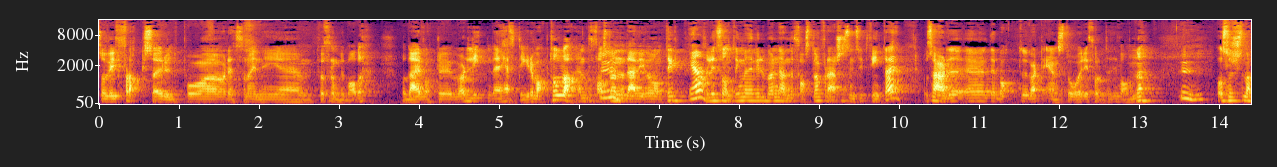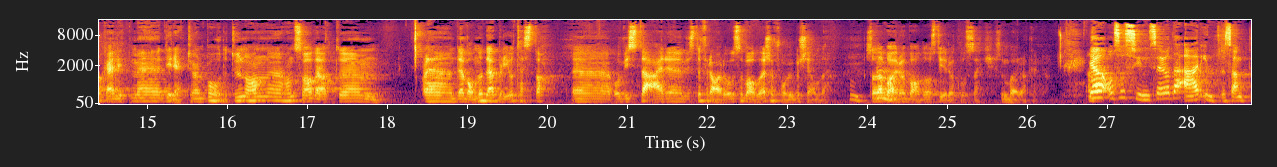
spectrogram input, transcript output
Så vi flaksa rundt på er for noe, inne i, eh, på Frognerbadet. Og der var det, var det litt heftigere vakthold da, enn på fastlandet, der vi var vant til. Ja. Så litt sånne ting, Men jeg ville bare nevne fastland, for det er så sinnssykt fint der. Og så er det eh, debatt hvert eneste år i forhold til de vannet. Og så snakka jeg litt med direktøren på Hovdetun, og han, han sa det at eh, Eh, det vannet det blir jo testa. Uh, og hvis det, er, eh, hvis det frarådes å bade der, så får vi beskjed om det. Så det er bare å bade og styre og kose seg. Som bare rakkeren. Ja, og så syns jeg jo det er interessant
